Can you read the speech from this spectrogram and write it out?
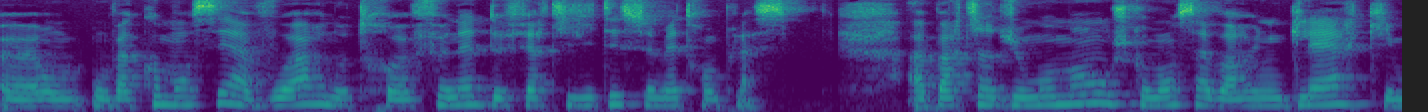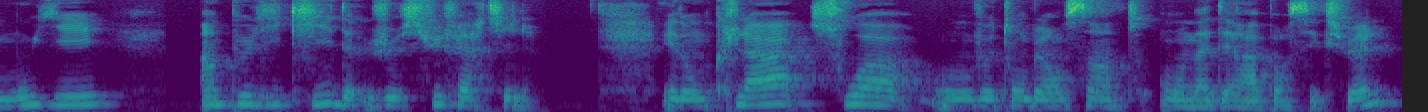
on va commencer à voir notre fenêtre de fertilité se mettre en place. À partir du moment où je commence à avoir une glaire qui est mouillée, un peu liquide, je suis fertile. Et donc là, soit on veut tomber enceinte, on a des rapports sexuels,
